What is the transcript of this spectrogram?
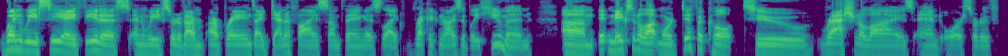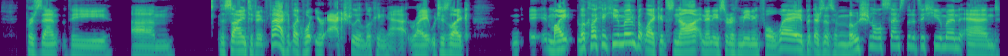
when we see a fetus and we sort of our, our brains identify something as like recognizably human um, it makes it a lot more difficult to rationalize and or sort of present the um, the scientific fact of like what you're actually looking at, right? Which is like it might look like a human, but like it's not in any sort of meaningful way. But there's this emotional sense that it's a human, and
